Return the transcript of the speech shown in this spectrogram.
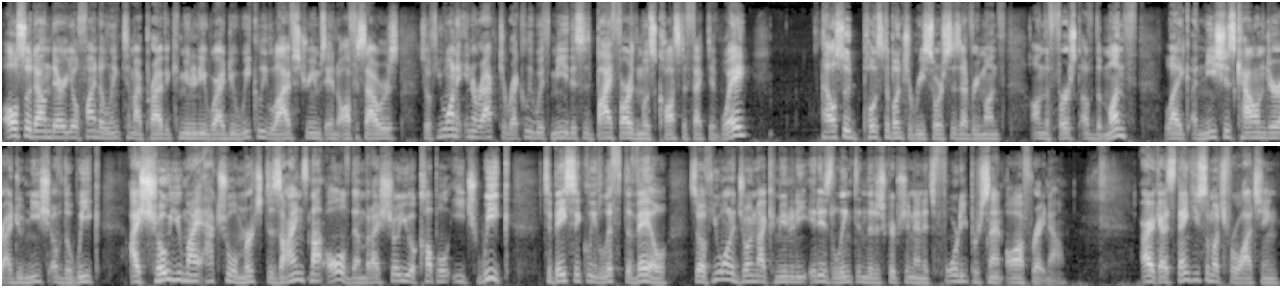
Also down there, you'll find a link to my private community where I do weekly live streams and office hours. So if you want to interact directly with me, this is by far the most cost-effective way. I also post a bunch of resources every month on the first of the month, like a niches calendar. I do niche of the week. I show you my actual merch designs, not all of them, but I show you a couple each week to basically lift the veil. So if you want to join my community, it is linked in the description and it's 40% off right now. All right, guys, thank you so much for watching.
